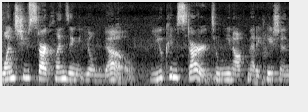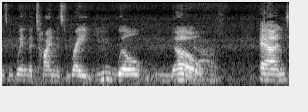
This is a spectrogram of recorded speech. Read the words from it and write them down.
once you start cleansing, you'll know. you can start to wean off medications when the time is right. You will know. Yeah. And,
